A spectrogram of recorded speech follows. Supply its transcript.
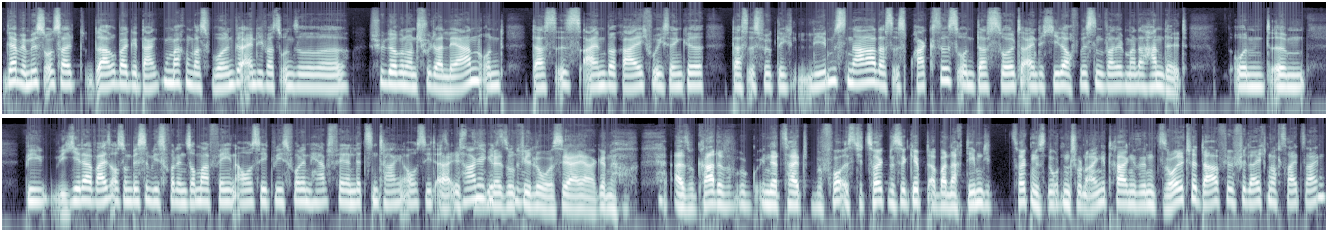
ja, wir müssen uns halt darüber Gedanken machen, was wollen wir eigentlich, was unsere Schülerinnen und Schüler lernen. Und das ist ein Bereich, wo ich denke, das ist wirklich lebensnah, das ist Praxis und das sollte eigentlich jeder auch wissen, weil man da handelt. Und ähm, wie, jeder weiß auch so ein bisschen, wie es vor den Sommerferien aussieht, wie es vor den Herbstferien in den letzten Tagen aussieht. Also da ist Tage nicht mehr so viel los, ja, ja, genau. Also gerade in der Zeit, bevor es die Zeugnisse gibt, aber nachdem die Zeugnisnoten schon eingetragen sind, sollte dafür vielleicht noch Zeit sein?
